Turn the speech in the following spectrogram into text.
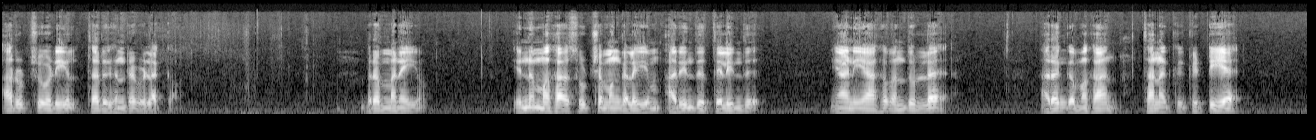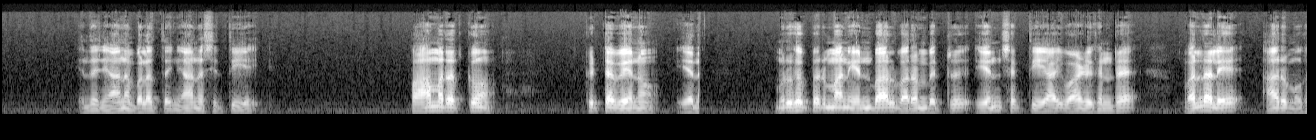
அருட்சுவடியில் தருகின்ற விளக்கம். பிரம்மனையும் இன்னும் மகா சூட்சமங்களையும் அறிந்து தெளிந்து ஞானியாக வந்துள்ள அரங்க மகான் தனக்கு கிட்டிய இந்த ஞான பலத்தை ஞான சித்தியை பாமரர்க்கும் கிட்ட வேணும் என முருகப்பெருமான் என்பால் வரம் பெற்று என் சக்தியாய் வாழுகின்ற வல்லலே ஆறுமுக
